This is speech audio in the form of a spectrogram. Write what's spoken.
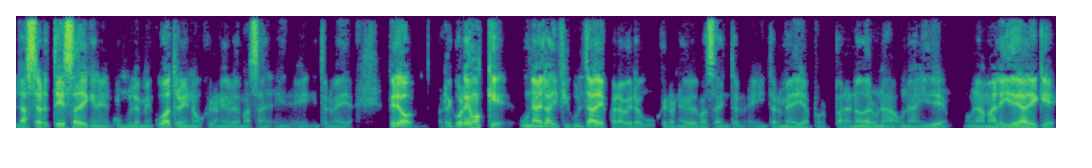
la certeza de que en el cúmulo M4 hay un agujero negro de masa intermedia. Pero recordemos que una de las dificultades para ver agujeros negros de masa intermedia, para no dar una, una, idea, una mala idea de que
